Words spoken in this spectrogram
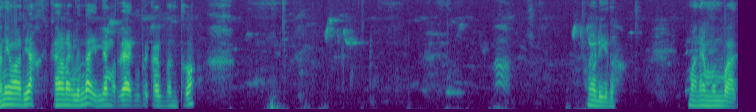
ಅನಿವಾರ್ಯ ಕಾರಣಗಳಿಂದ ಇಲ್ಲೇ ಮದುವೆ ಆಗಬೇಕಾಗಿ ಬಂತು. ನೋಡಿ ಇದು ಮನೆ ಮುಂಭಾಗ.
